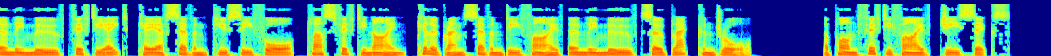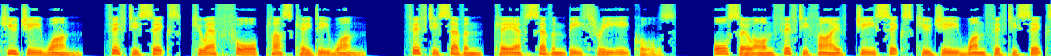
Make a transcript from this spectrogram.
only move 58 KF7 QC4 plus 59 kilogram 7 D5 only move so black can draw. Upon 55 G6 QG1 56, QF4 plus KD1. 57, KF7B3 equals. Also on 55, G6 QG156,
